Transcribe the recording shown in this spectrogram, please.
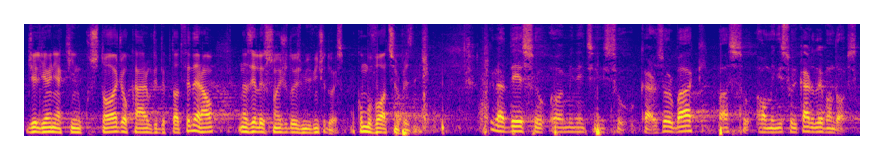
de Eliane Aquino Custódio ao cargo de deputado federal nas eleições de 2022. É como voto, senhor presidente. Agradeço ao eminente ministro Carlos Orbach. Passo ao ministro Ricardo Lewandowski.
